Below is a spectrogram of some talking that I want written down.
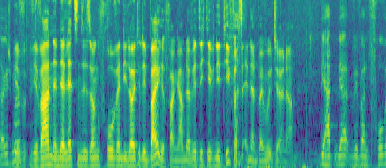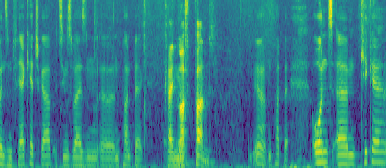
sage ich mal. Wir, wir waren in der letzten Saison froh, wenn die Leute den Ball gefangen haben. Da wird sich definitiv was ändern beim Returner. Wir, hatten, wir, wir waren froh, wenn es einen Faircatch gab, beziehungsweise einen, äh, einen Puntback. Kein Ja. Muffed Punt. Ja, ein Puntback. Und ähm, Kicker,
